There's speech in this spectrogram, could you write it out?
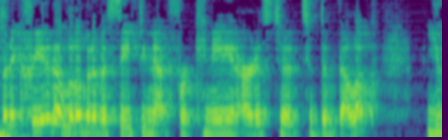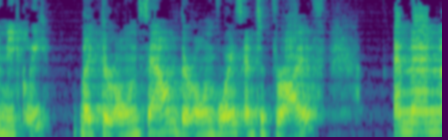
but it created a little bit of a safety net for Canadian artists to to develop uniquely, like their own sound, their own voice, and to thrive. And then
